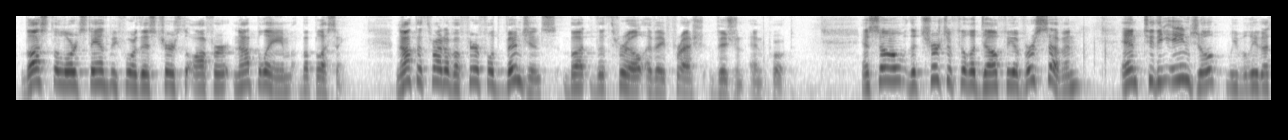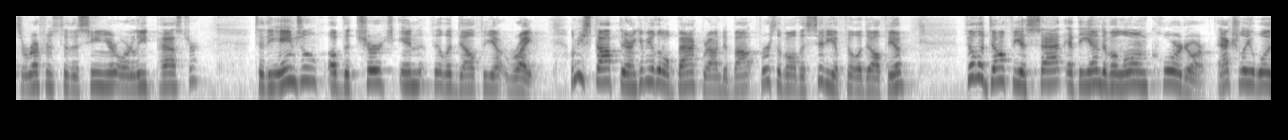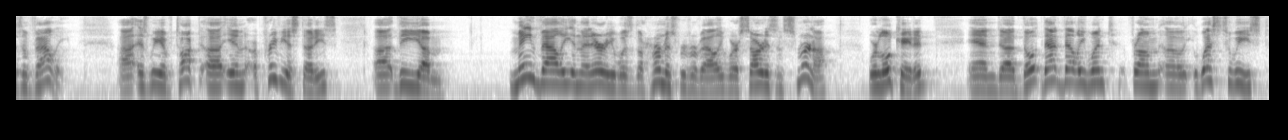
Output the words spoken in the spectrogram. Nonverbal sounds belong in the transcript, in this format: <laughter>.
Thus, the Lord stands before this church to offer not blame, but blessing. Not the threat of a fearful vengeance, but the thrill of a fresh vision. End quote. And so the church of Philadelphia, verse 7, and to the angel, we believe that's a reference to the senior or lead pastor, to the angel of the church in Philadelphia, write. Let me stop there and give you a little background about, first of all, the city of Philadelphia. Philadelphia sat at the end of a long corridor. Actually, it was a valley. Uh, as we have talked uh, in previous studies, uh, the. Um, main valley in that area was the Hermus River Valley, where Sardis and Smyrna were located. And uh, th- that valley went from uh, west to east.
